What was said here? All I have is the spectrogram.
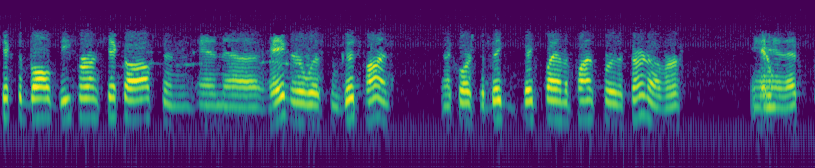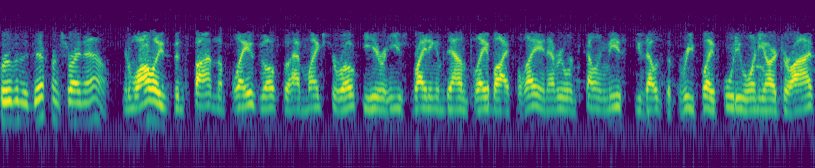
kick the ball deeper on kickoffs, and and uh, Hager with some good punts, and of course the big big play on the punt for the turnover, and, And- that's proven the difference right now. And Wally's been spotting the plays. We also have Mike Shiroki here, and he's writing them down play by play. And everyone's telling me, Steve, that was a three-play, 41-yard drive.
